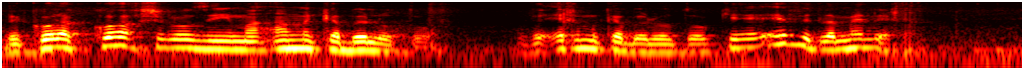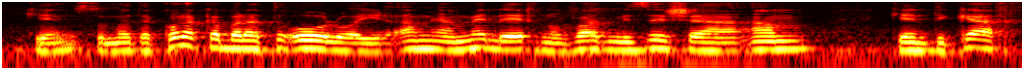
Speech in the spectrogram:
וכל הכוח שלו זה אם העם מקבל אותו ואיך מקבל אותו? כעבד למלך, כן? זאת אומרת כל הקבלת עול או היראה מהמלך נובעת מזה שהעם, כן, תיקח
